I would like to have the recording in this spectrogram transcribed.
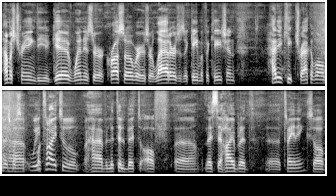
how much training do you give? When is there a crossover? Is there ladders? Is it gamification? How do you keep track of all this? Uh, we try to have a little bit of, uh, let's say, hybrid uh, training. So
